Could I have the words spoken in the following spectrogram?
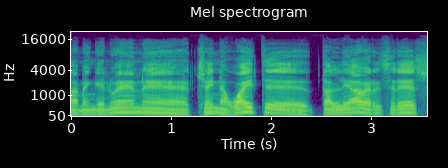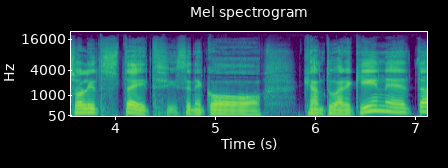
Ba, hemen genuen eh, China White eh, taldea berriz ere Solid State izeneko kantuarekin eta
